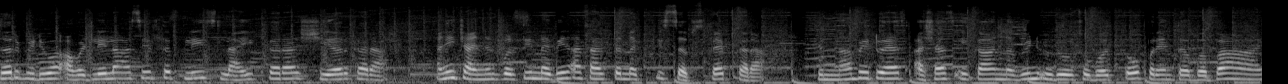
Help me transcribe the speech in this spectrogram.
जर व्हिडिओ आवडलेला असेल तर प्लीज लाईक करा शेअर करा आणि चॅनलवरती नवीन असाल तर नक्कीच सबस्क्राईब करा. पुन्हा भेटूयात अशाच एका नवीन व्हिडिओसोबत तोपर्यंत बाय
